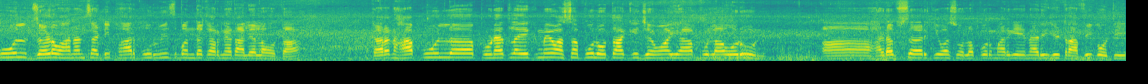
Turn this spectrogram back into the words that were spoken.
पूल जड वाहनांसाठी फार पूर्वीच बंद करण्यात आलेला होता. कारण हा पूल पुण्यातला एकमेव असा पूल होता की जेव्हा या पुलावरून हडपसर किंवा सोलापूर मार्गे येणारी जी ट्रॅफिक होती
